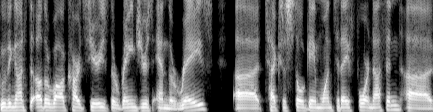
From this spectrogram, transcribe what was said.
Moving on to the other wild card series, the Rangers and the Rays. Uh, Texas stole game one today, four nothing. Uh,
